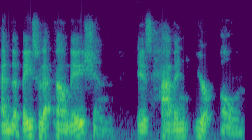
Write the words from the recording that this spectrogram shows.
And the base of that foundation is having your own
